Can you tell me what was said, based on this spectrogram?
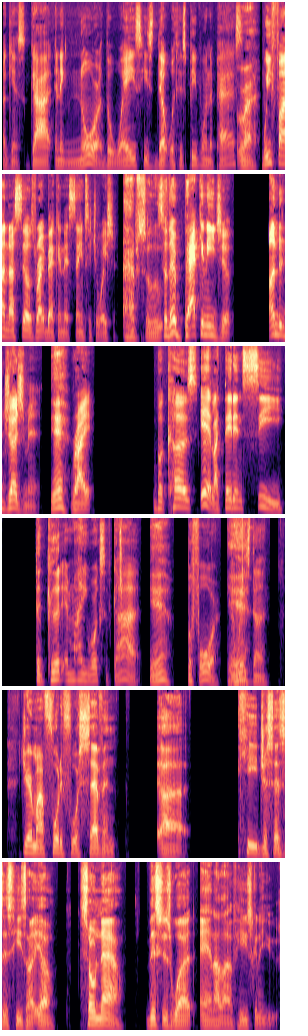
against God and ignore the ways he's dealt with his people in the past, Right. we find ourselves right back in that same situation. Absolutely. So they're back in Egypt under judgment, yeah. right? Because, yeah, like they didn't see the good and mighty works of God Yeah. before and Yeah. what he's done. Jeremiah 44 7, uh, he just says this. He's like, yo, so now this is what, and I love, he's going to use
